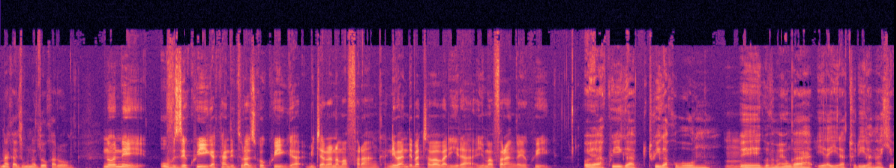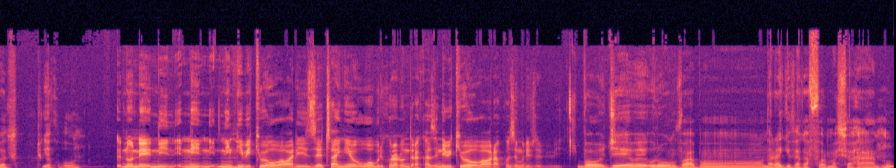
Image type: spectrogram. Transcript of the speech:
n'akazi umuntu azokaronka. None uvuze kwiga kandi turazi ko kwiga bijyana n'amafaranga. Bande baca babarihira ayo mafaranga yo kwiga? Oya kwiga twiga ku buntu. Eh, guverinoma yo ngaha ira- iraturira nta kibazo. Twiga ku buntu. None ni ni- ni- ni nk'ibiki wowe woba warize cyangwa uwo uri kurarondera akazi ni ibiki wowe woba warakoze muri ibyo bibiri? Bo jewe urumva naragize agaforomasiyo ahantu.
